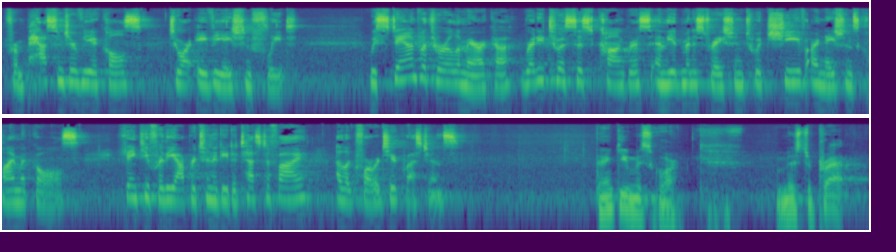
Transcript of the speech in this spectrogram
from passenger vehicles to our aviation fleet. We stand with rural America, ready to assist Congress and the administration to achieve our nation's climate goals. Thank you for the opportunity to testify. I look forward to your questions. Thank you, Ms. Skor. Mr. Pratt,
